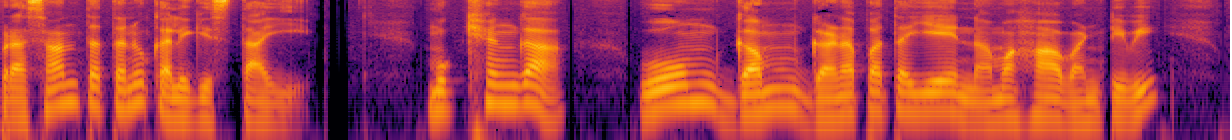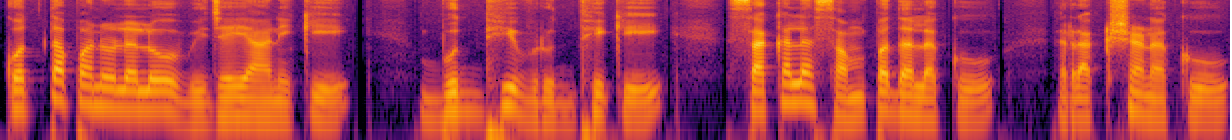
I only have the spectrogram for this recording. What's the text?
ప్రశాంతతను కలిగిస్తాయి. ముఖ్యంగా ఓం గం గణపతయే నమః వంటివి కొత్త పనులలో విజయానికి బుద్ధి వృద్ధికి సకల సంపదలకు రక్షణకు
